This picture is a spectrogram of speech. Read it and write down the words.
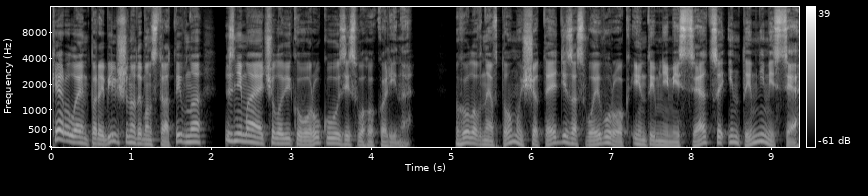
Керолайн перебільшено демонстративно знімає чоловікову руку зі свого коліна. Головне в тому, що Тедді засвоїв урок інтимні місця це інтимні місця.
